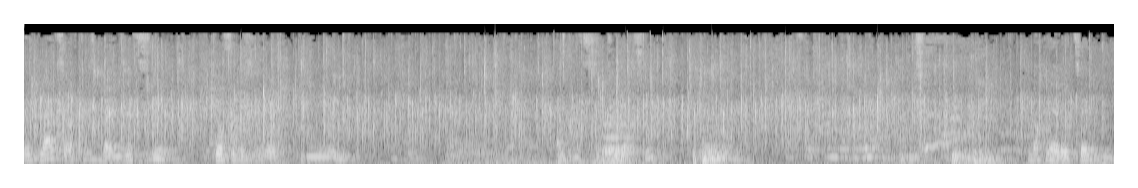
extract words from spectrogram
Mit Platz auf diesen beiden Sitzen. Ich hoffe, das ist euch genehm. Noch mehr Dozenten.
